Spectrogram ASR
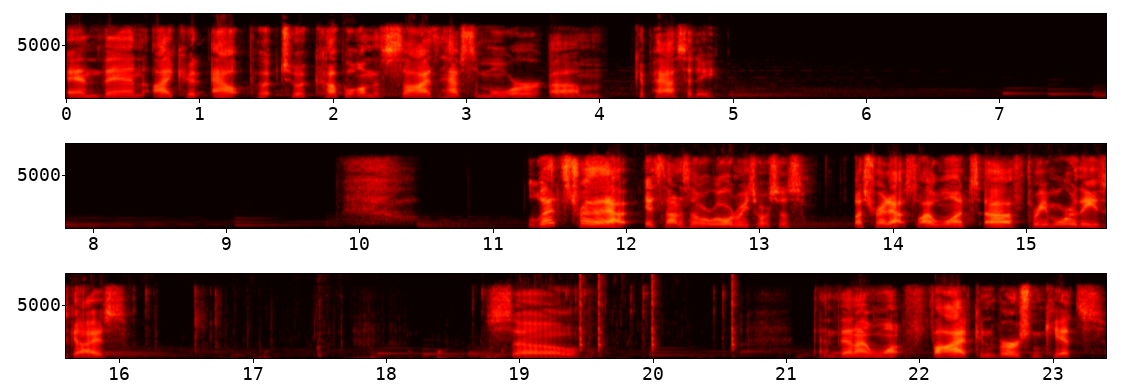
And then I could output to a couple on the sides and have some more um, capacity. Let's try that out. It's not as we're resources. Let's try it out. So I want uh, three more of these guys. So, and then I want five conversion kits.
